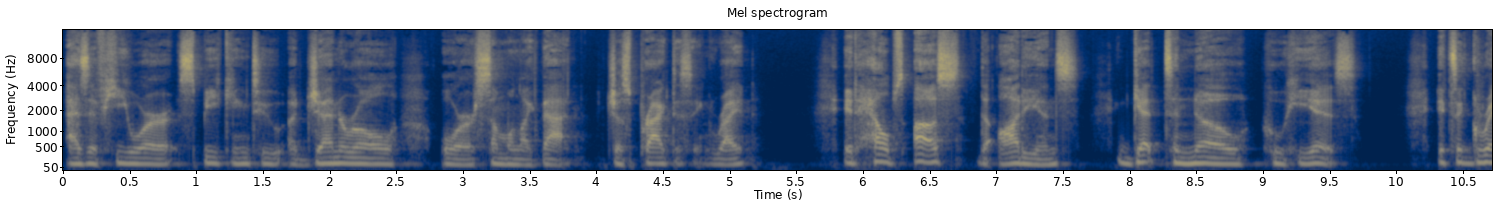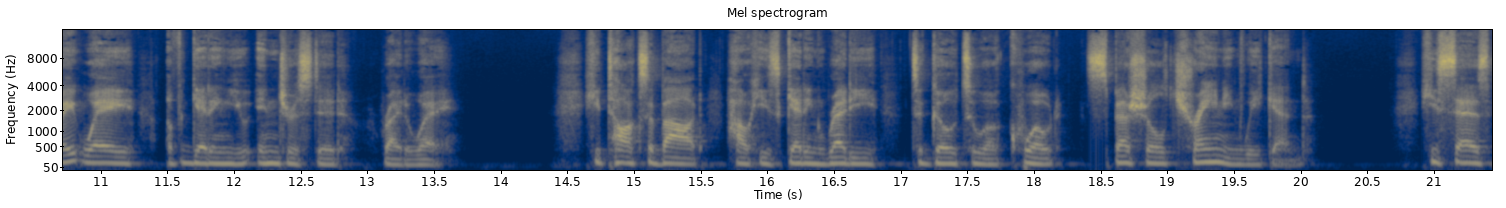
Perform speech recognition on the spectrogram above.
as if he were speaking to a general or someone like that, just practicing, right? It helps us, the audience, get to know who he is. It's a great way of getting you interested right away. He talks about how he's getting ready to go to a quote, special training weekend. He says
